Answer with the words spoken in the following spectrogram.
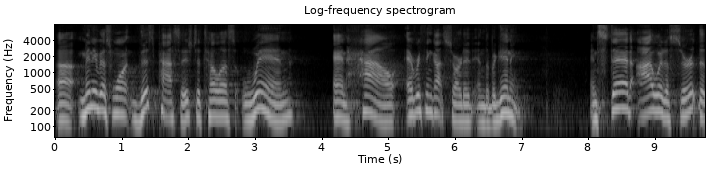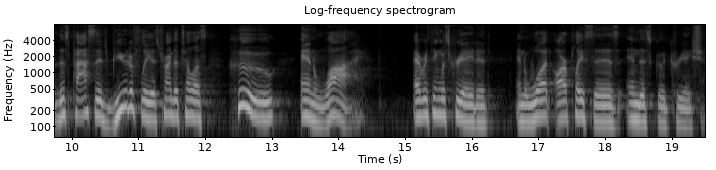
Uh, many of us want this passage to tell us when and how everything got started in the beginning. Instead, I would assert that this passage beautifully is trying to tell us who and why everything was created, and what our place is in this good creation.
